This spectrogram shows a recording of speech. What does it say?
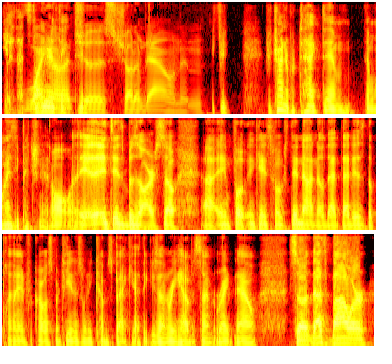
yeah, like, why not just shut him down? And if you if you're trying to protect him, then why is he pitching at all? It, it, it's bizarre. So, uh, in, fo- in, case folks did not know that, that is the plan for Carlos Martinez when he comes back. I think he's on rehab assignment right now. So that's Bauer.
